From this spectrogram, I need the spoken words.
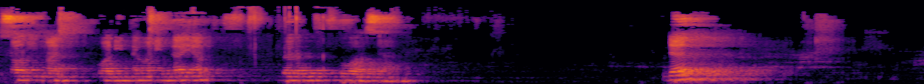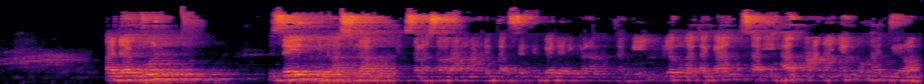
shaimat, wanita-wanita yang berpuasa. Dan adapun Zaid bin Aslam salah seorang ahli tafsir juga dari kalangan tabi'in beliau mengatakan saihat maknanya muhajirat.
